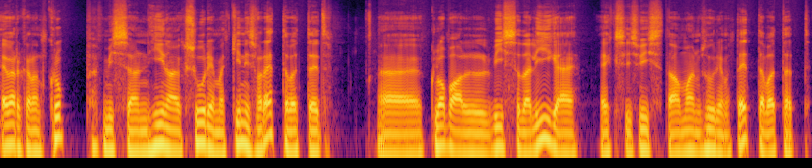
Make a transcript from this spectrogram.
Evergrande Grupp, mis on Hiina üks suurimaid kinnisvaraettevõtteid. Äh, Global viissada liige ehk siis viissada maailma suurimat ettevõtet.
